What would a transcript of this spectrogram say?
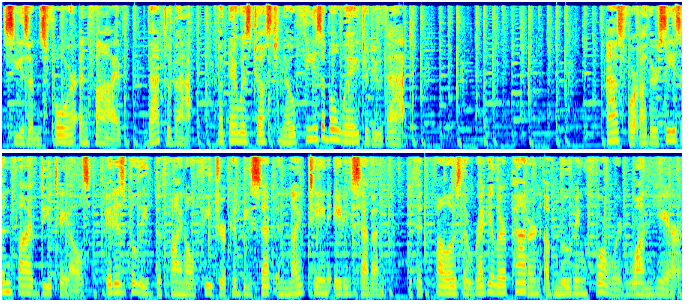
seasons 4 and 5, back to back, but there was just no feasible way to do that. As for other Season 5 details, it is believed the final feature could be set in 1987, if it follows the regular pattern of moving forward one year.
